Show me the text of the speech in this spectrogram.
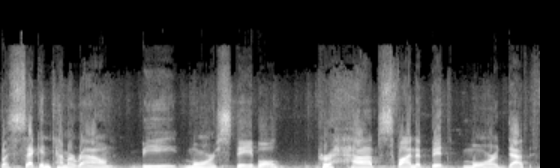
But second time around, be more stable. Perhaps find a bit more depth.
